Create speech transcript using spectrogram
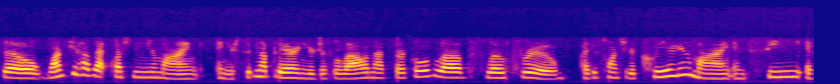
So once you have that question in your mind and you're sitting up there and you're just allowing that circle of love flow through, I just want you to clear your mind and see if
